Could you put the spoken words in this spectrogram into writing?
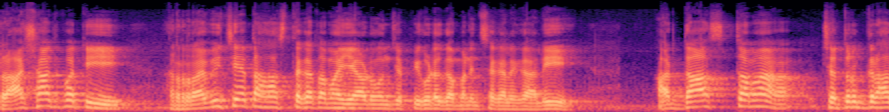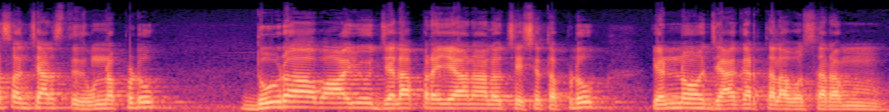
రాశాధిపతి రవిచేత హస్తగతమయ్యాడు అని చెప్పి కూడా గమనించగలగాలి. అర్ధాష్టమ చతుర్గ్రహ సంచార స్థితి ఉన్నప్పుడు దూరావాయు జల ప్రయాణాలు చేసేటప్పుడు ఎన్నో జాగ్రత్తలు అవసరం.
